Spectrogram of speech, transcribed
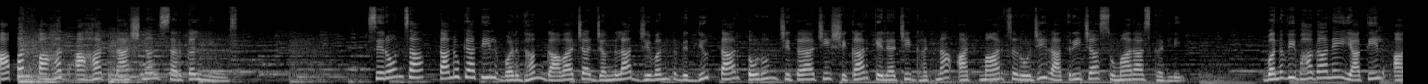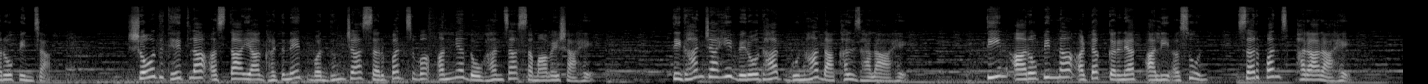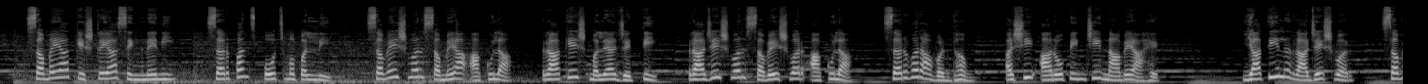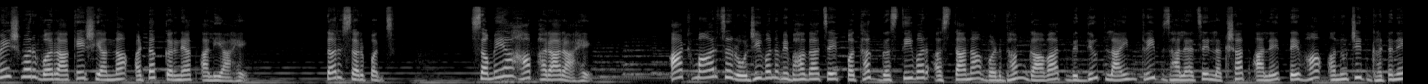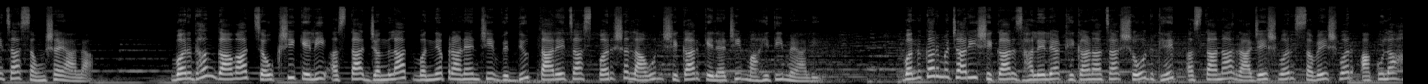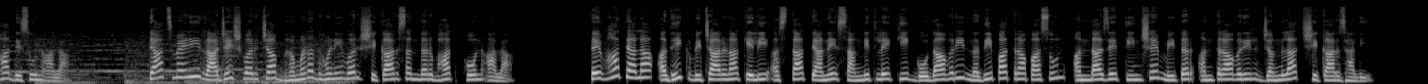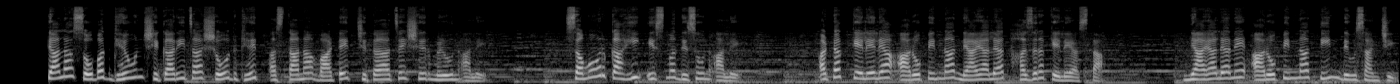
आपण पाहत आहात नॅशनल सर्कल न्यूज. सिरोंचा तालुक्यातील वडधम गावाच्या जंगलात जिवंत विद्युत तार तोडून चितळाची शिकार केल्याची घटना आठ मार्च रोजी रात्रीच्या सुमारास घडली. वनविभागाने यातील आरोपींचा शोध घेतला असता या घटनेत वडधमच्या सरपंच व अन्य दोघांचा समावेश आहे. तिघांच्याही विरोधात गुन्हा दाखल झाला आहे. तीन आरोपींना अटक करण्यात आली असून सरपंच फरार आहे. समया किष्टया सिंगनेनी सरपंच पोचमपल्ली सवेश्वर समया आकुला राकेश मल्या जेट्टी राजेश्वर सवेश्वर आकुला सर्वरा वडधम अशी आरोपींची नावे आहेत यातील राजेश्वर सवेश्वर व राकेश यांना अटक करण्यात आली आहे तर सरपंच समया हा फरार आहे आठ मार्च रोजी वन विभागाचे पथक गस्तीवर असताना वडधम गावात विद्युत लाईन ट्रीप झाल्याचे लक्षात आले तेव्हा अनुचित घटनेचा संशय आला वर्धन गावात चौकशी केली असता जंगलात वन्यप्राण्यांची विद्युत तारेचा स्पर्श लावून शिकार केल्याची माहिती मिळाली. वनकर्मचारी शिकार झालेल्या ठिकाणाचा शोध घेत असताना राजेश्वर सवेश्वर आकुला हा दिसून आला. त्याचवेळी राजेश्वरच्या भ्रमणध्वनीवर शिकार संदर्भात फोन आला. तेव्हा त्याला अधिक विचारणा केली असता त्याने सांगितले की गोदावरी नदीपात्रापासून अंदाजे तीनशे मीटर अंतरावरील जंगलात शिकार झाली. त्याला सोबत घेऊन शिकारीचा शोध घेत असताना वाटेत चितळाचे शिर मिळून आले. समोर काही इस्म दिसून आले. अटक केलेल्या आरोपींना न्यायालयात हजर केले असता. न्यायालयाने आरोपींना तीन दिवसांची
